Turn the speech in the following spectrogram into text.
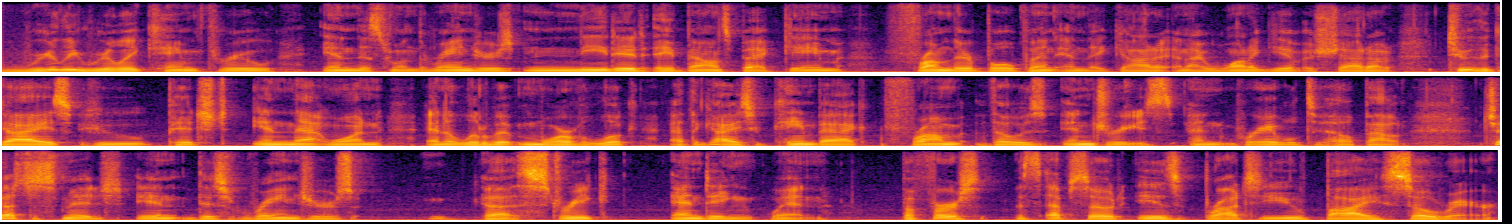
really, really came through in this one. The Rangers needed a bounce back game from their bullpen, and they got it. And I want to give a shout out to the guys who pitched in that one, and a little bit more of a look at the guys who came back from those injuries and were able to help out just a smidge in this Rangers uh, streak ending win. But first, this episode is brought to you by Sorare.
